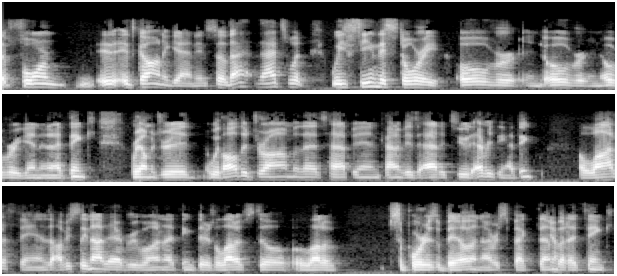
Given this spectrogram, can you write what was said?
the form it's gone again and so that that's what we've seen this story over and over and over again and i think real madrid with all the drama that's happened kind of his attitude everything i think a lot of fans obviously not everyone i think there's a lot of still a lot of supporters of Bale, and I respect them. Yeah. But I think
